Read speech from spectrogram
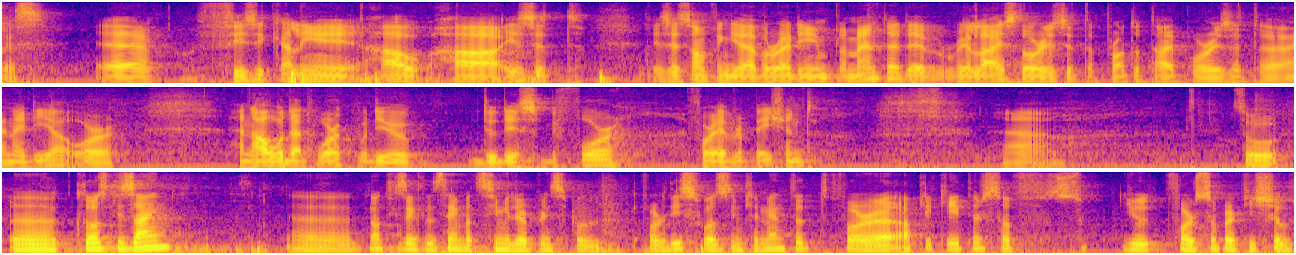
Yes. uh, physically, how how is it? Is it something you have already implemented, uh, realized, or is it a prototype, or is it uh, an idea, or and how would that work? Would you do this before for every patient? Uh, So uh, closed design, uh, not exactly the same, but similar principle for this was implemented for uh, applicators of su- for superficial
